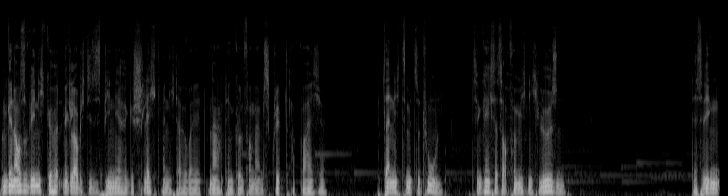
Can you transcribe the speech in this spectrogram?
Und genauso wenig gehört mir, glaube ich, dieses binäre Geschlecht, wenn ich darüber jetzt nachdenke und von meinem Skript abweiche. Ich habe da nichts mit zu tun. Deswegen kann ich das auch für mich nicht lösen. Deswegen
